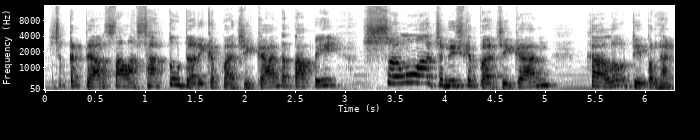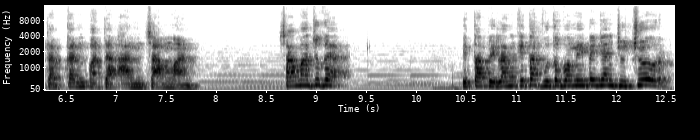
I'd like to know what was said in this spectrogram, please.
sekedar salah satu dari kebajikan, tetapi semua jenis kebajikan kalau diperhadapkan pada ancaman. Sama juga, kita bilang kita butuh pemimpin yang jujur,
